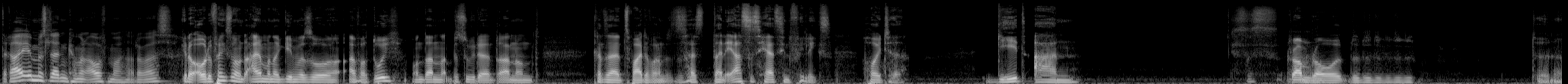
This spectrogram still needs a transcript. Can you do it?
drei Imbissläden kann man aufmachen, oder was? Genau, aber du fängst mal mit einem und dann gehen wir so einfach durch und dann bist du wieder dran und kannst eine zweite Variante. Das heißt, dein erstes Herzchen, Felix, heute geht an. Das ist Drumroll. Du. Tudum,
